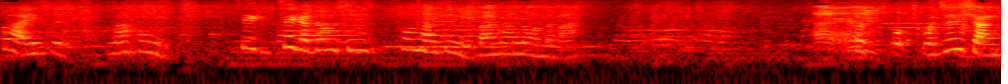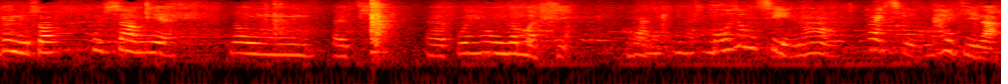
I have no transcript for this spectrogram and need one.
不好意思，麻烦你，这这个东西通常是你帮他弄的吗？我我我只是想跟你说，这上面弄呃紧，呃不用那么紧，你看不用紧哦，太紧，太紧了。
